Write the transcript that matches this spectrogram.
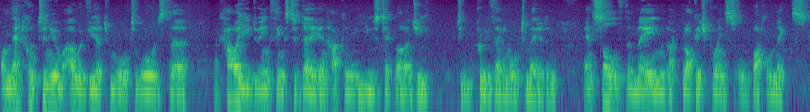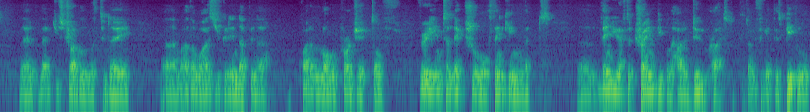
on that continuum, I would veer more towards the like how are you doing things today, and how can we use technology to improve that and automate it, and and solve the main like blockage points or bottlenecks that that you struggle with today. Um, otherwise, you could end up in a quite a long project of very intellectual thinking that uh, then you have to train people how to do. Right? Don't forget, there's people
